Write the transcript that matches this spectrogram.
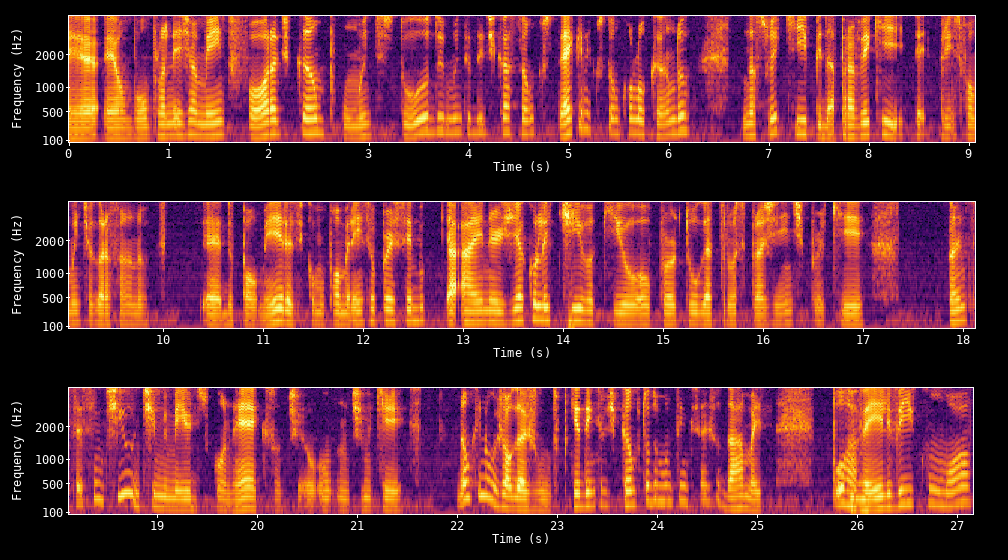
é, é um bom planejamento fora de campo, com muito estudo e muita dedicação que os técnicos estão colocando na sua equipe. Dá para ver que, é, principalmente agora falando é, do Palmeiras e como palmeirense, eu percebo a, a energia coletiva que o Portuga trouxe pra gente, porque antes você sentia um time meio desconexo, um, um, time que. Não que não joga junto, porque dentro de campo todo mundo tem que se ajudar, mas. Porra, hum. velho, ele veio com o maior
